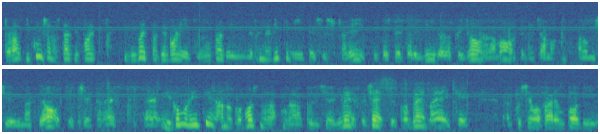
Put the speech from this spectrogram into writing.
però di cui sono stati poi, di questa debolezza sono stati le prime vittime i stessi socialisti, costretti all'esilio, alla prigione, alla morte, pensiamo all'omicidio di Matteotti, eccetera. Eh. Eh, I comunisti hanno proposto una, una, posizione diversa. Certo, il problema è che possiamo fare un po' di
